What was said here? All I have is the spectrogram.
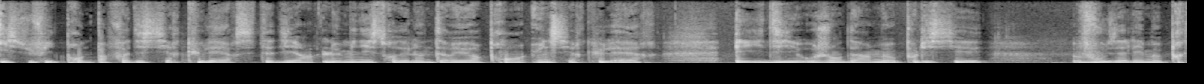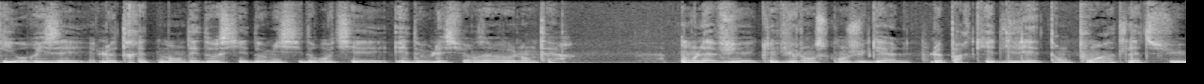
il suffit de prendre parfois des circulaires, c'est-à-dire le ministre de l'Intérieur prend une circulaire et il dit aux gendarmes et aux policiers vous allez me prioriser le traitement des dossiers d'homicide routier et de blessures involontaires. On l'a vu avec les violences conjugales, le parquet de Lille est en pointe là-dessus.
